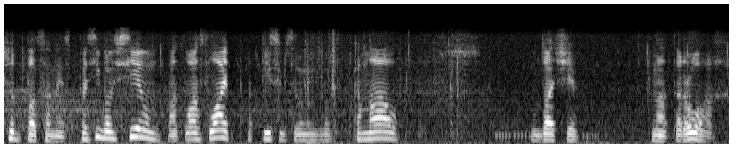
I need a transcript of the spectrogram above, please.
Все, пацаны, спасибо всем, от вас лайк, подписываемся на канал. Удачи на дорогах.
